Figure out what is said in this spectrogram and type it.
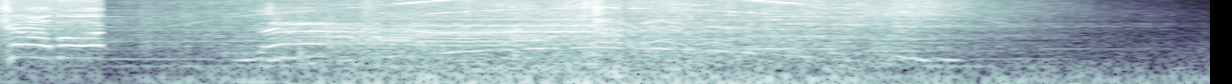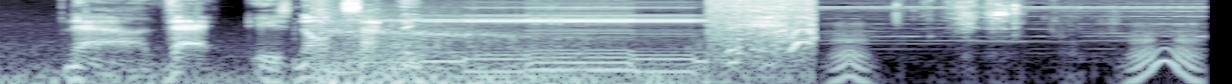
Cowboy! Now that is not something. Now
